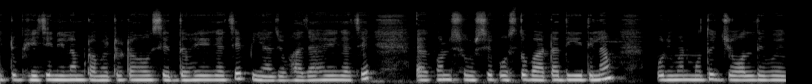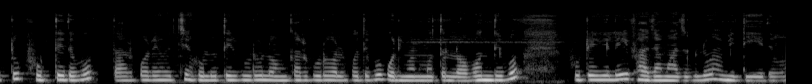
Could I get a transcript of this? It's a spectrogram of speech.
একটু ভেজে নিলাম। টমেটোটাও সেদ্ধ হয়ে গেছে, পেঁয়াজও ভাজা হয়ে গেছে। এখন সর্ষে পোস্ত বাটা দিয়ে দিলাম। পরিমাণ মতো জল দেব, একটু ফুটতে দেব। তারপরে হচ্ছে হলুদের গুঁড়ো, লঙ্কার গুঁড়ো অল্প দেব, পরিমাণ মতো লবণ দেব। ফুটে গেলেই ভাজা মাছগুলো আমি দিয়ে দেবো।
